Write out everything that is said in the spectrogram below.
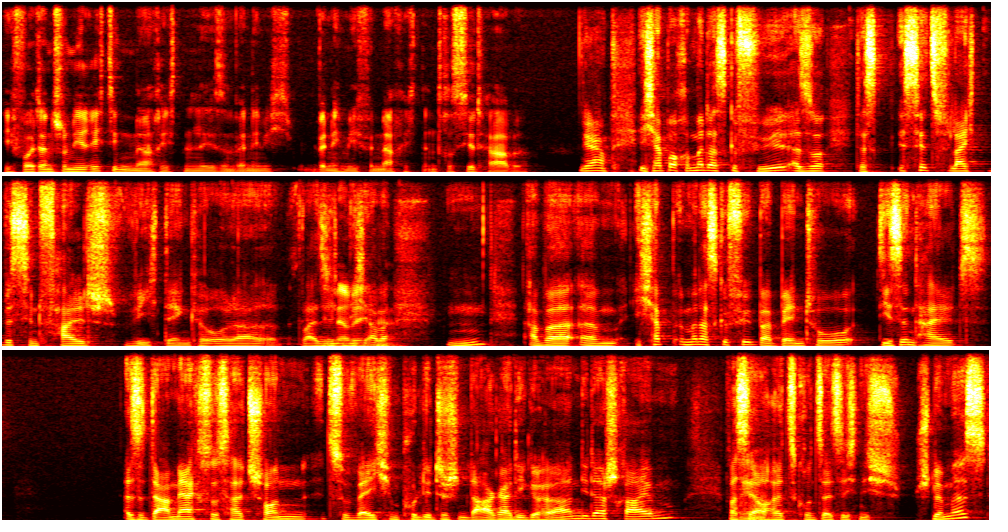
ich wollte dann schon die richtigen Nachrichten lesen, wenn ich mich, wenn ich mich für Nachrichten interessiert habe. Ja, ich habe auch immer das Gefühl, also das ist jetzt vielleicht ein bisschen falsch, wie ich denke, oder weiß ich nicht, aber, mh, aber ähm, ich habe immer das Gefühl bei Bento, die sind halt, also da merkst du es halt schon, zu welchem politischen Lager die gehören, die da schreiben, was ja, ja auch jetzt grundsätzlich nicht schlimm ist.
